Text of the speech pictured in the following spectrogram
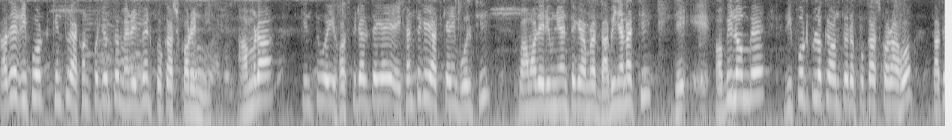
তাদের রিপোর্ট কিন্তু এখন পর্যন্ত ম্যানেজমেন্ট প্রকাশ করেননি। আমরা কিন্তু এই হসপিটাল থেকে, এইখান থেকেই আজকে আমি বলছি বা আমাদের ইউনিয়ন থেকে আমরা দাবি জানাচ্ছি যে অবিলম্বে রিপোর্টগুলোকে অন্তত প্রকাশ করা হোক। তাতে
